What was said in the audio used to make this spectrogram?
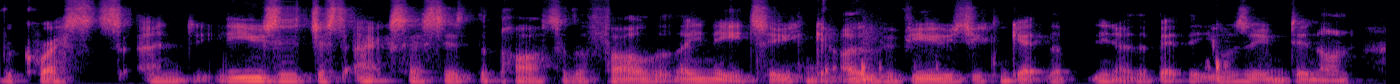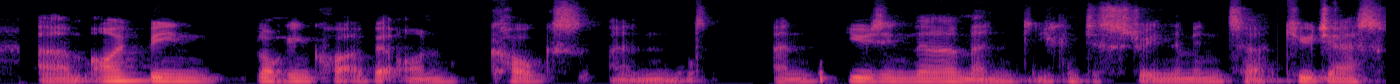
requests and the user just accesses the part of the file that they need. So you can get overviews you can get the you know the bit that you're zoomed in on. Um, i've been blogging quite a bit on cogs and and using them and you can just stream them into qgis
